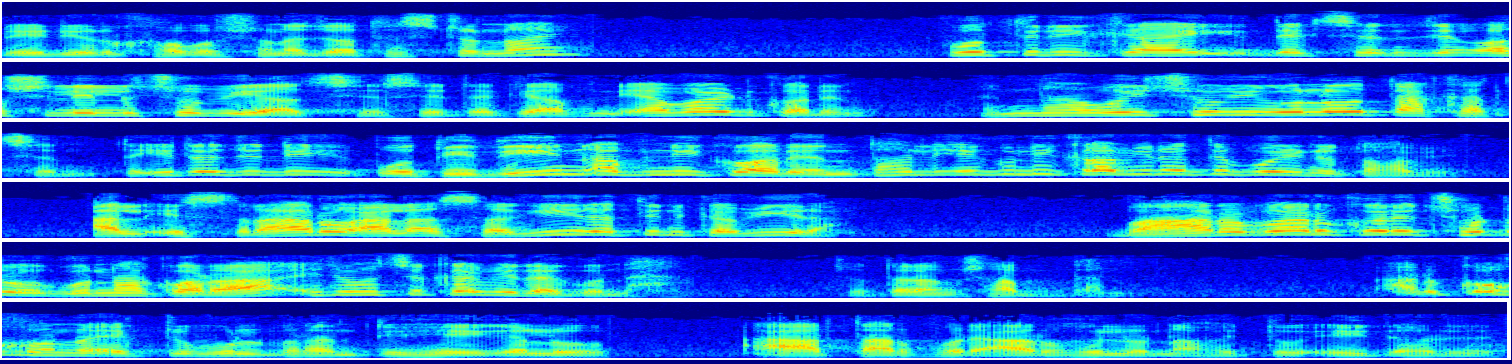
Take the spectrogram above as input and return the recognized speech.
রেডিওর খবর শোনা যথেষ্ট নয়। পত্রিকায় দেখছেন যে অশ্লীল ছবি আছে, সেটাকে আপনি অ্যাভয়েড করেন। না, ওই ছবিগুলোও তাকাচ্ছেন। তো এটা যদি প্রতিদিন আপনি করেন, তাহলে এগুলি কাবিরাতে পরিণত হবে। আল ইসরার ও আলা সাগিরাতিন কাবিরা। বারবার করে ছোট গুণা করা, এটা হচ্ছে কাবিরা গুণা সুতরাং সাবধান। আর কখনো একটু ভুল ভ্রান্তি হয়ে গেল, আর তারপরে আর হইল না হয়তো এই ধরনের।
